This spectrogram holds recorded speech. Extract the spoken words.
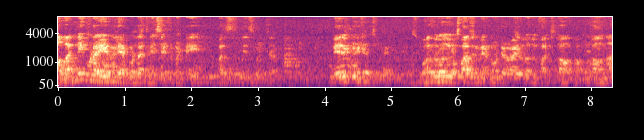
అవన్నీ కూడా ఏమి లేకుండా చేసేటువంటి పరిస్థితి తీసుకొచ్చారు. పేరుకి వంద రోజుల ఉపాధిని మేము నూట ఇరవై ఐదు రోజులు పంచుతా పంపుతా ఉన్నా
